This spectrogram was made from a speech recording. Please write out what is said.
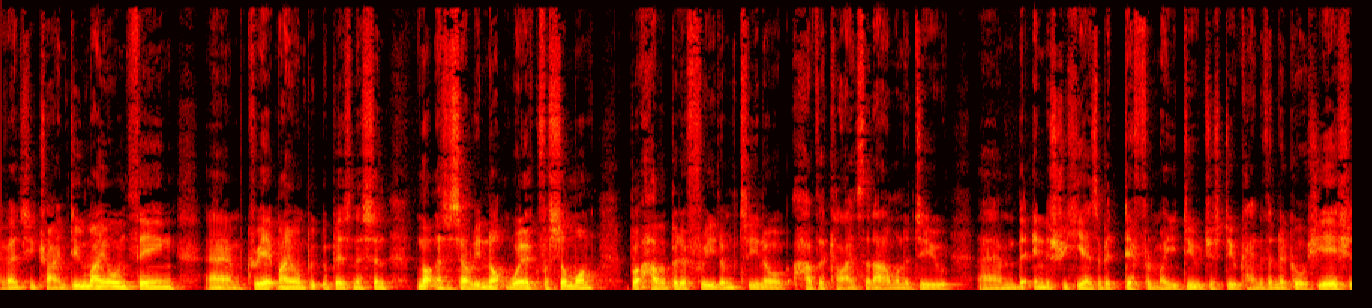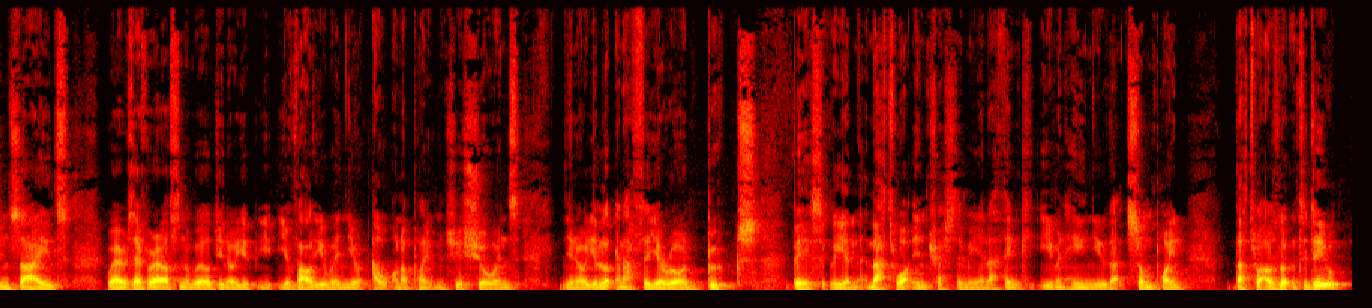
eventually try and do my own thing, um, create my own book of business, and not necessarily not work for someone, but have a bit of freedom to you know have the clients that I want to do. Um, the industry here is a bit different, where you do just do kind of the negotiation sides, whereas everywhere else in the world, you know, you you, you value in you're out on appointments, you're showings, you know, you're looking after your own books basically, and, and that's what interested me. And I think even he knew that at some point that's what I was looking to do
